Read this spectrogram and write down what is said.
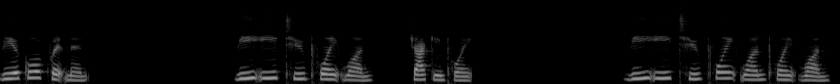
Vehicle Equipment VE 2.1 Jacking Point VE 2.1.1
